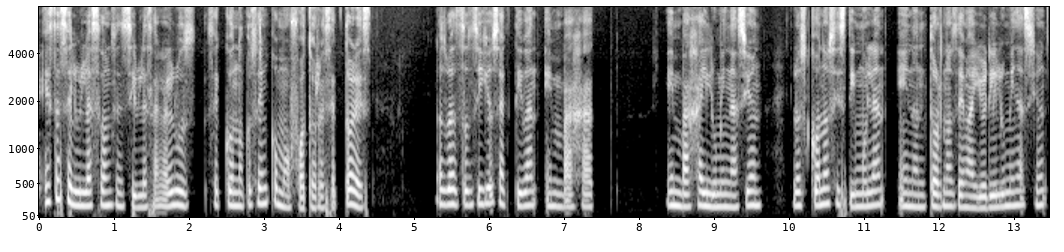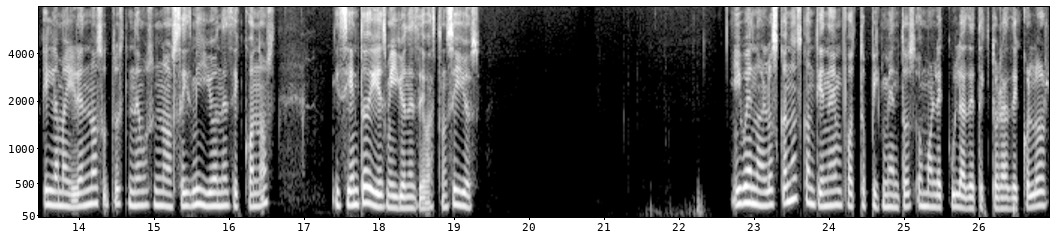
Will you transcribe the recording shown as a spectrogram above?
Estas células son sensibles a la luz, se conocen como fotorreceptores. Los bastoncillos se activan en baja, iluminación, los conos se estimulan en entornos de mayor iluminación y la mayoría de nosotros tenemos unos 6 millones de conos y 110 millones de bastoncillos. Y bueno, los conos contienen fotopigmentos o moléculas detectoras de color.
